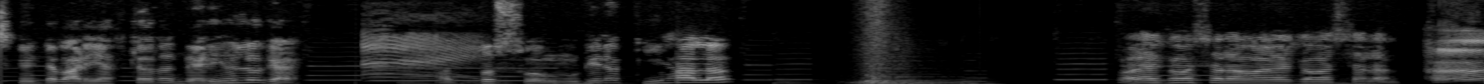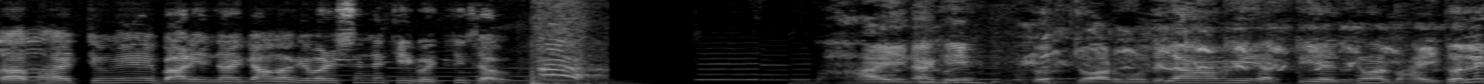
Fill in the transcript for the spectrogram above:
স্কুলতে বাড়ি আসতে তো দেরি হলো কে আর তোর মুখের কি হালো? ওয়ালাইকুম আসসালাম ওয়ালাইকুম আসসালাম। তা ভাই তুমি বাড়ি না গিয়ে আমাকে বাড়ির সামনে কি করতে চাও? ভাই নাকি তোর জন্ম দিলাম আমি আর তুই আজকে আমার ভাই হ্যাঁ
